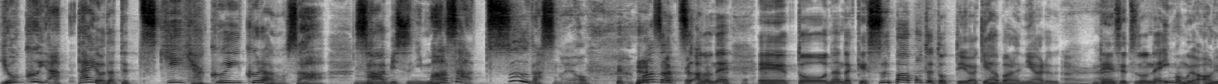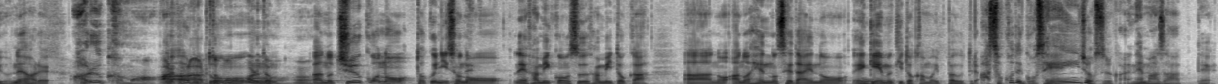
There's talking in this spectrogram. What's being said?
よくやったよ。だって月100いくらのさサービスにマザー2出すのよ、マザー2あのねえっ、となんだっけスーパーポテトっていう秋葉原にある伝説のね今もあるよねあれ。うん。あるかも。あるかな？あると思う。あると思う。うん。あの中古の特にその、ね、ファミコンスーファミとかあのあの辺の世代のえゲーム機とかもいっぱい売ってる。あそこで5000円以上するからねマザーって。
